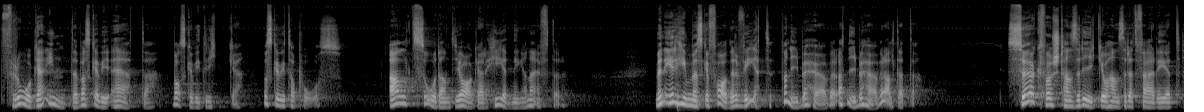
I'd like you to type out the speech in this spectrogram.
Fråga inte vad ska vi äta, vad ska vi dricka, vad ska vi ta på oss? Allt sådant jagar hedningarna efter. Men er himmelske fader vet vad ni behöver, att ni behöver allt detta. Sök först hans rike och hans rättfärdighet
